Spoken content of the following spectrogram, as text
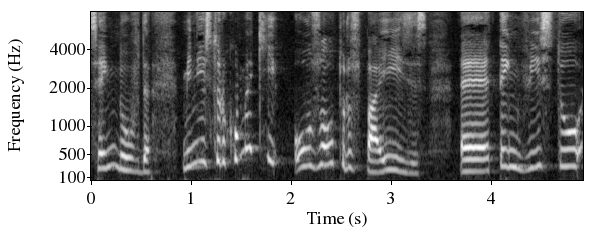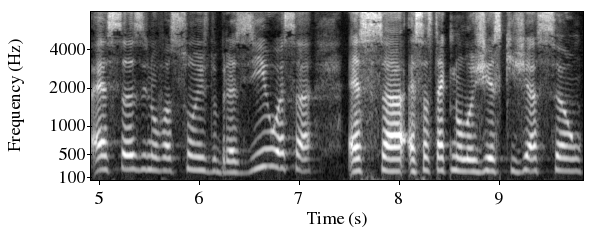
Sem dúvida. Ministro, como é que os outros países é, têm visto essas inovações do Brasil, essa, essa, essas tecnologias que já são,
